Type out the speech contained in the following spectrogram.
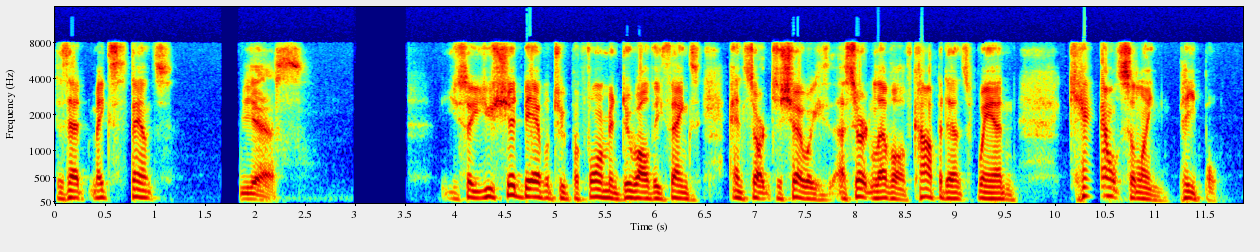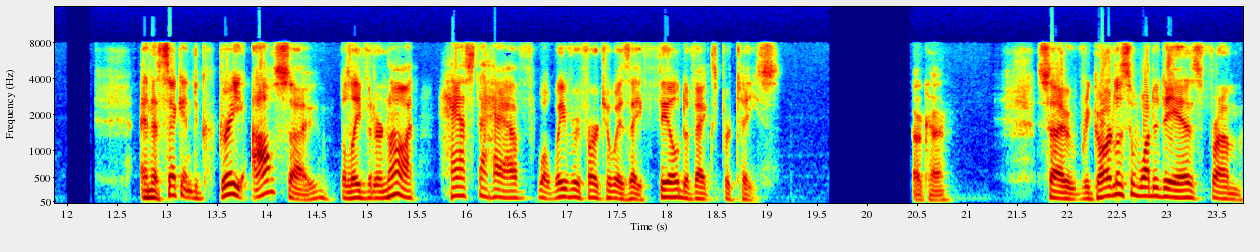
Does that make sense? Yes. So you should be able to perform and do all these things and start to show a, a certain level of competence when counseling people. And a second degree also, believe it or not, has to have what we refer to as a field of expertise. Okay. So, regardless of what it is, from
